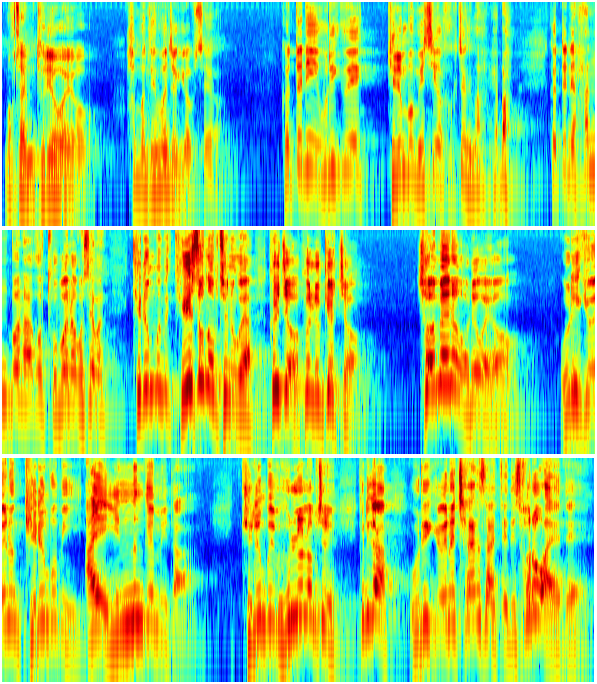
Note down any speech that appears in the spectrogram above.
목사님 두려워요. 한 번도 해본 적이 없어요. 그랬더니 우리 교회 기름 부음이 있으니까 걱정이 마 해봐. 그랬더니 한 번 하고 두 번 하고 세 번 기름 부음이 계속 넘치는 거야. 그죠? 그걸 느꼈죠? 처음에는 어려워요. 우리 교회는 기름 부음이 아예 있는 겁니다. 기름 부음이 흘러 넘치는. 그러니까 우리 교회는 찬양사 할 때 서로 와야 돼.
